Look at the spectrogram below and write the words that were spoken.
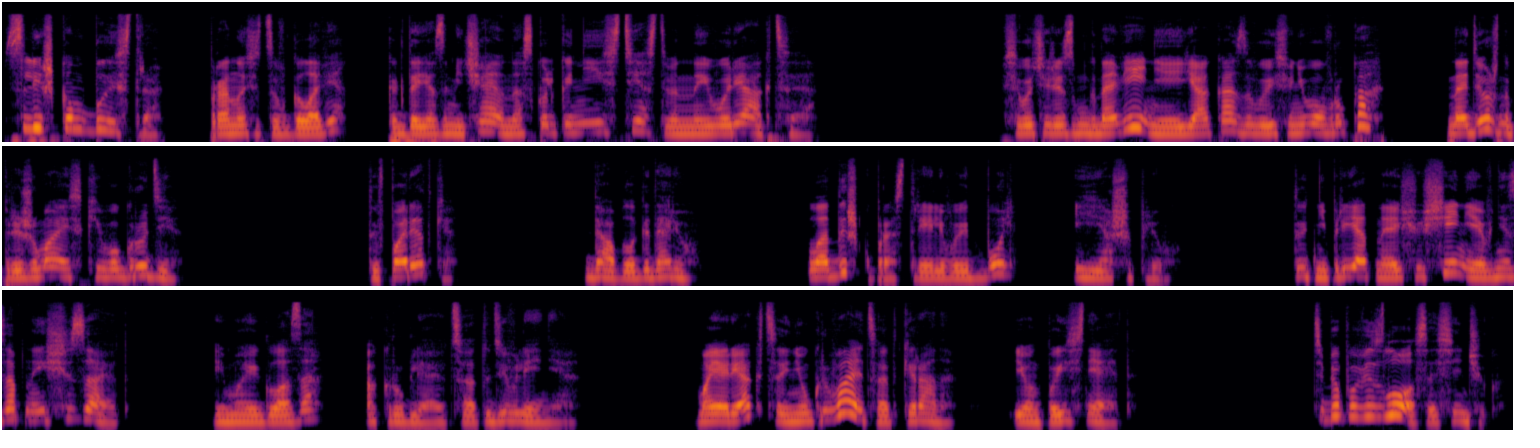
Слишком быстро проносится в голове, когда я замечаю, насколько неестественна его реакция. Всего через мгновение я оказываюсь у него в руках, надежно прижимаясь к его груди. «Ты в порядке?» «Да, благодарю». Лодыжку простреливает боль, и я шиплю. Тут неприятные ощущения внезапно исчезают, и мои глаза округляются от удивления. Моя реакция не укрывается от Кирана, и он поясняет. «Тебе повезло, ассасинчик.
